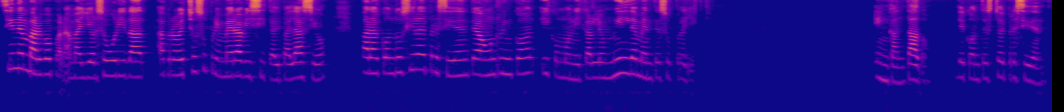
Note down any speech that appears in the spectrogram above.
Sin embargo, para mayor seguridad, aprovechó su primera visita al palacio para conducir al presidente a un rincón y comunicarle humildemente su proyecto. Encantado, le contestó el presidente.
